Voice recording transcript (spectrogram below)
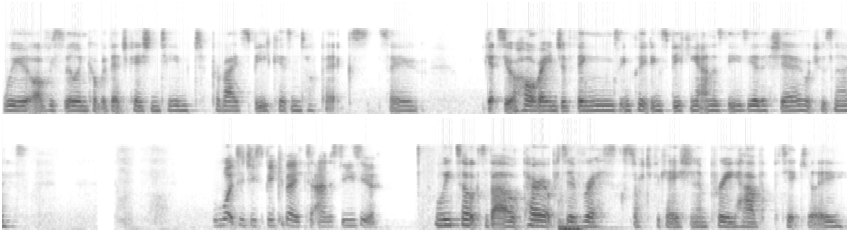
We obviously link up with the education team to provide speakers and topics. So it gets you a whole range of things, including speaking at anaesthesia this year, which was nice. What did you speak about at anaesthesia? We talked about perioperative risk stratification and prehab particularly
